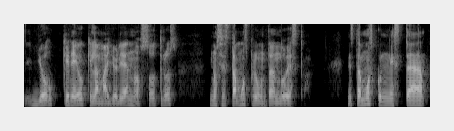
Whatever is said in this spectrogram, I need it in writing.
yo creo que la mayoría de nosotros nos estamos preguntando esto. Estamos con esta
